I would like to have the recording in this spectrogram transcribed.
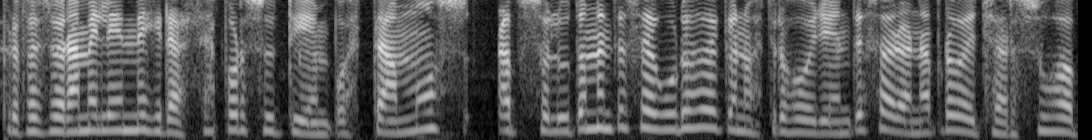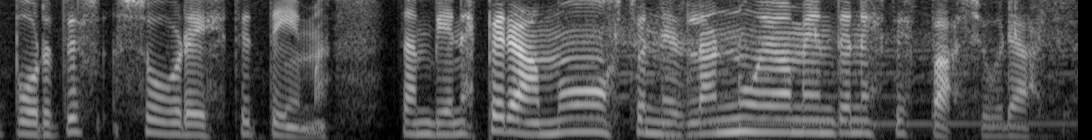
Profesora Meléndez, gracias por su tiempo. Estamos absolutamente seguros de que nuestros oyentes sabrán aprovechar sus aportes sobre este tema. También esperamos tenerla nuevamente en este espacio. Gracias.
